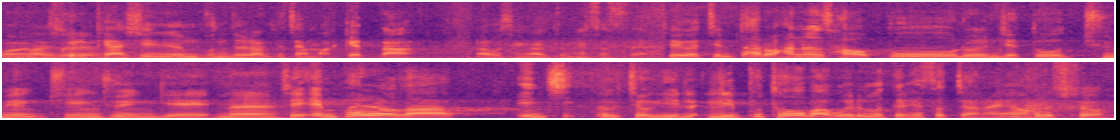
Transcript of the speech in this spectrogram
어, 맞아요. 그렇게 하시는 분들한테 딱 맞겠다라고 생각 좀 했었어요. 저희가 지금 따로 하는 사업부를 이제 또 주행 주행 중인 게 네. 저희 엠페러가 인치 어, 저기 리프트업하고 이런 것들 했었잖아요. 그렇죠.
